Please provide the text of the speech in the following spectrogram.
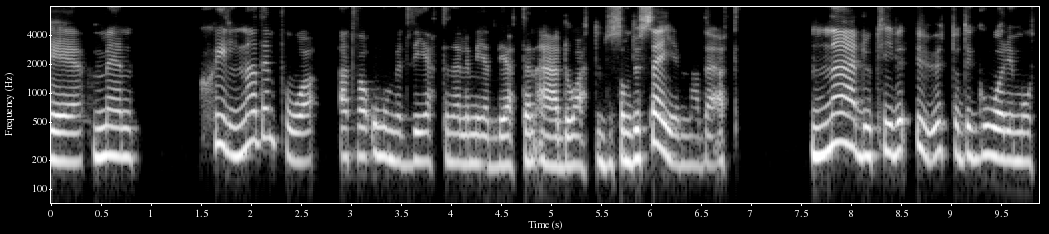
Eh, men skillnaden på att vara omedveten eller medveten är då att, som du säger Madde, att när du kliver ut och det går emot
